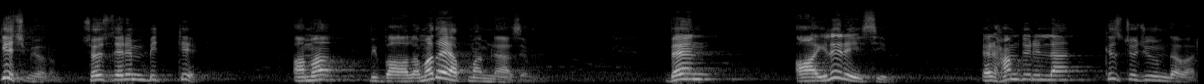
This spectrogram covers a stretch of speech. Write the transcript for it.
Geçmiyorum. Sözlerim bitti. Ama bir bağlama da yapmam lazım. Ben aile reisiyim. Elhamdülillah kız çocuğum da var.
